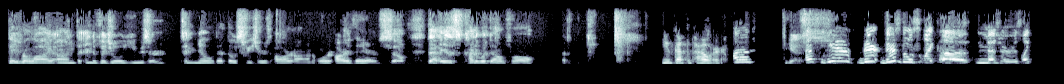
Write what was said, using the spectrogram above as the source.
they rely on the individual user to know that those features are on or are there. So that is kind of a downfall. You've got the power. Uh, yes. Uh, yeah, there there's those like uh measures like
